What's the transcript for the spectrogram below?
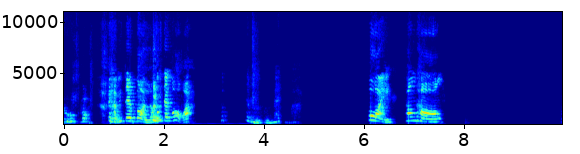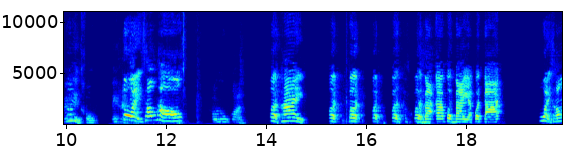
ดูก่อนไปหาพี่เต็มก่อนแล้วพี่เต็มก็บอกว่าเต็มเป็นคนแม่นมากป่วยช่องท้อง ไม่ถึงเขา ไปหาป่วยช่องท้อง เขารู้ก่อน เปิดไพ่ เปิด เปิด เปิด เปิด เปิดบาอ่าเปิดใบอะ เปิดการ์ดป่วยช่อง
